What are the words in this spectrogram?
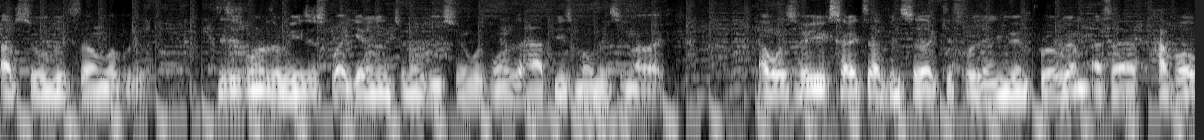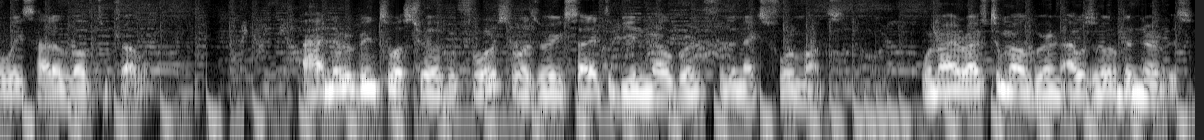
absolutely fell in love with it. This is one of the reasons why getting into Northeastern was one of the happiest moments in my life. I was very excited to have been selected for the NU.in program as I have always had a love to travel. I had never been to Australia before, so I was very excited to be in Melbourne for the next four months. When I arrived to Melbourne, I was a little bit nervous,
